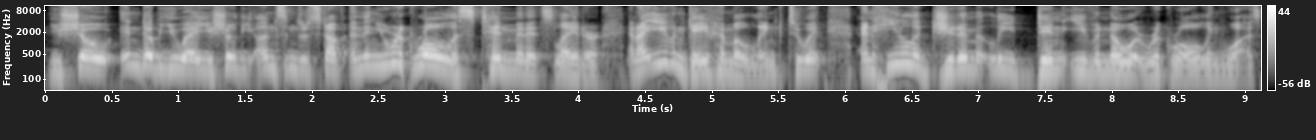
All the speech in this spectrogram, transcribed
You show NWA, you show the uncensored stuff, and then you Rick roll us 10 minutes later. And I even gave him a link to it, and he legitimately didn't even know what Rick rolling was.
